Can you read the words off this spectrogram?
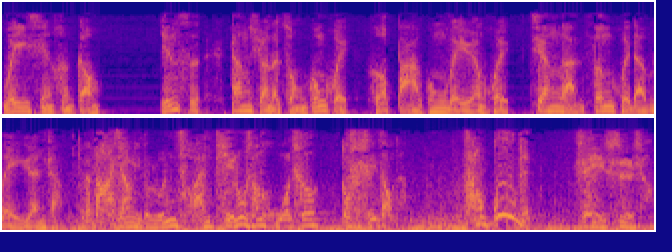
威信很高。因此，当选了总工会和罢工委员会江岸分会的委员长。那大江里的轮船、铁路上的火车都是谁造的？咱们工人。这世上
